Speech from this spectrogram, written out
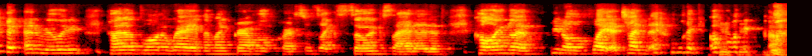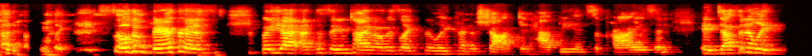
and really kind of blown away and then my grandma of course was like so excited and calling the you know flight attendant I'm like oh my god like so embarrassed but yeah at the same time I was like really kind of shocked and happy and surprised and it definitely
